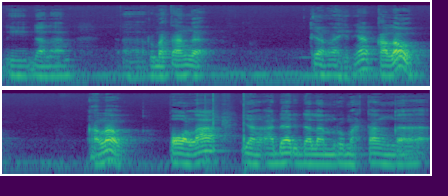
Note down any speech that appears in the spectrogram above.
di dalam uh, rumah tangga yang akhirnya kalau kalau pola yang ada di dalam rumah tangga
